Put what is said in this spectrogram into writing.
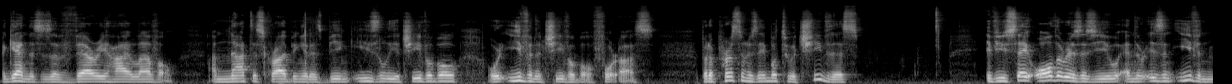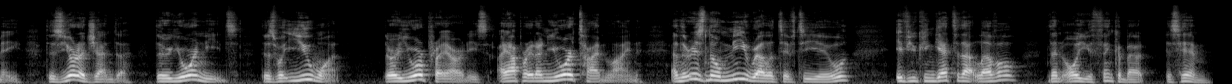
Again, this is a very high level. I'm not describing it as being easily achievable or even achievable for us. But a person who's able to achieve this, if you say all there is is you and there isn't even me, there's your agenda, there are your needs, there's what you want, there are your priorities, I operate on your timeline, and there is no me relative to you, if you can get to that level, then all you think about is him.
